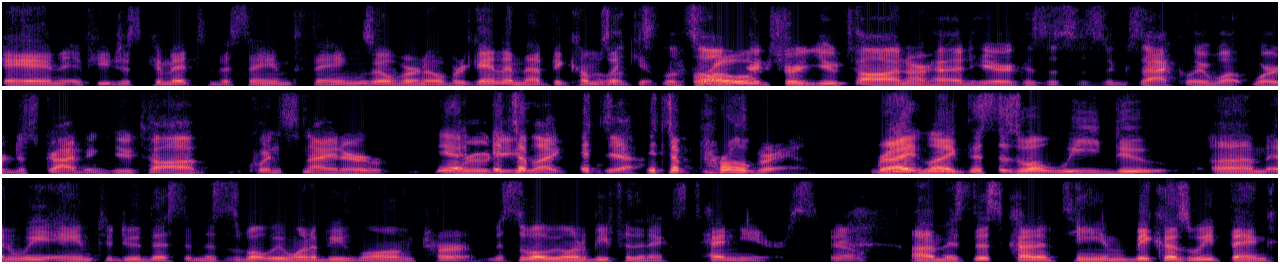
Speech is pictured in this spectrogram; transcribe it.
and if you just commit to the same things over and over again, and that becomes let's, like your let's pro- all picture Utah in our head here because this is exactly what we're describing. Utah, Quin Snyder, yeah, Rudy, it's a, like it's, yeah, it's a program, right? Mm-hmm. Like this is what we do. um, and we aim to do this, and this is what we want to be long term. This is what we want to be for the next ten years. Yeah. Um, is this kind of team because we think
